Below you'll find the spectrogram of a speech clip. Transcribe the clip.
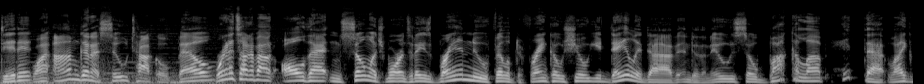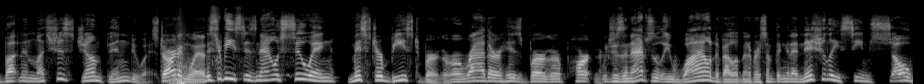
did it. Why I'm gonna sue Taco Bell. We're gonna talk about all that and so much more in today's brand new Philip DeFranco show, you daily dive into the news. So buckle up, hit that like button, and let's just jump into it. Starting with Mr. Beast is now suing Mr. Beast Burger, or rather his burger partner, which is an absolutely wild development for something that initially seemed so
